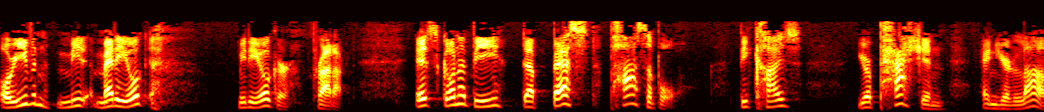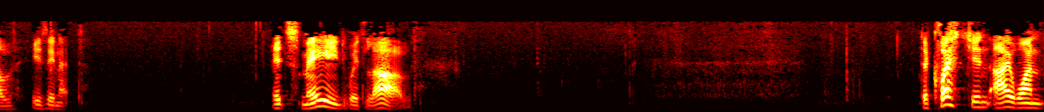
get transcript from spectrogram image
or even mediocre, mediocre product. It's going to be the best possible because your passion and your love is in it. It's made with love. The question I want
